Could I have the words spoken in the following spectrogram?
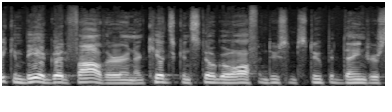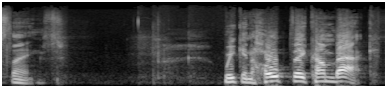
We can be a good father, and our kids can still go off and do some stupid, dangerous things. We can hope they come back.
